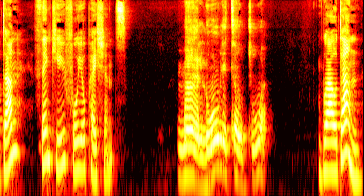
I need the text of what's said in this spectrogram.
done. Thank you for your patience. Mā lō le tautua. Well done.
